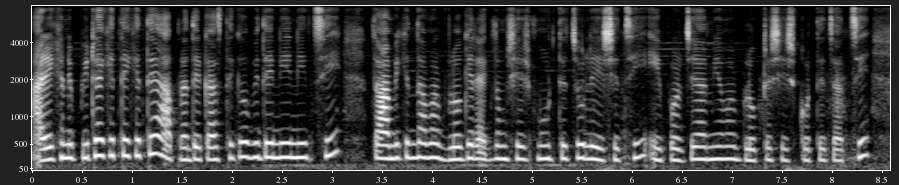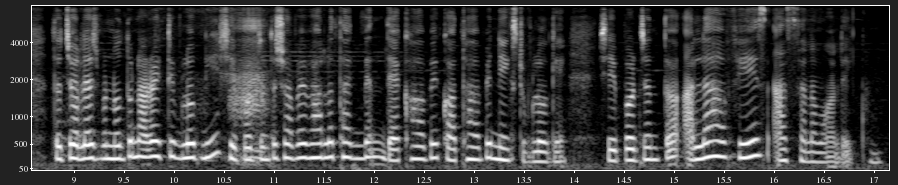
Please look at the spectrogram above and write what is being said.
আর এখানে পিঠা খেতে খেতে আপনাদের কাছ থেকেও বিদায় নিয়ে নিচ্ছি। তো আমি কিন্তু আমার ব্লগের একদম শেষ মুহূর্তে চলে এসেছি। এই পর্যায়ে আমি আমার ব্লগটা শেষ করতে চাচ্ছি। তো চলে আসব নতুন আরও একটি ব্লগ নিয়ে। সে পর্যন্ত সবাই ভালো থাকবেন। দেখা হবে, কথা হবে নেক্সট ব্লগে। সেই পর্যন্ত আল্লাহ হাফিজ। আসসালামু আলাইকুম।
